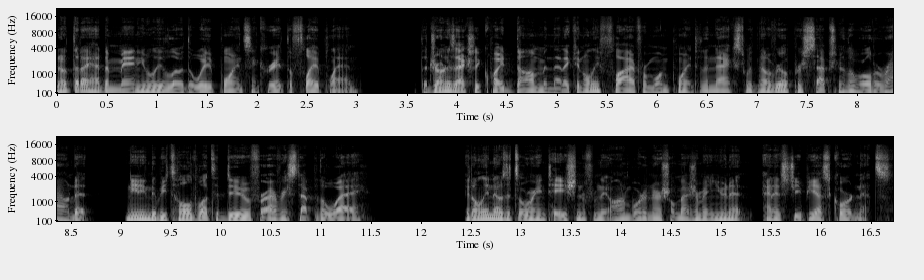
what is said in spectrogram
Note that I had to manually load the waypoints and create the flight plan. The drone is actually quite dumb in that it can only fly from one point to the next with no real perception of the world around it, needing to be told what to do for every step of the way. It only knows its orientation from the onboard inertial measurement unit and its GPS coordinates.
